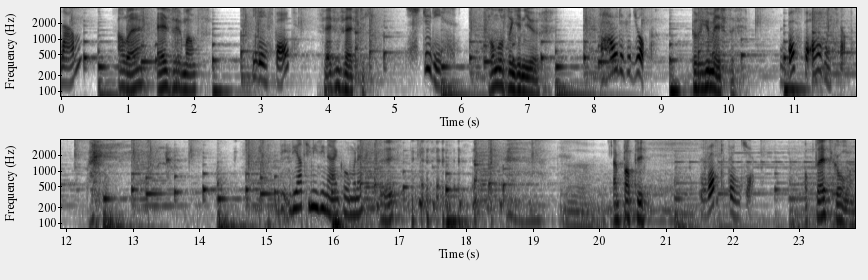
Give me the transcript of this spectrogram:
Naam, Alain IJzermans, leeftijd, 55, studies, handelsingenieur, huidige job, burgemeester, beste eigenschap. Die, die had je niet zien aankomen, hè? Nee. Eh, empathie, Werkpuntje, op tijd komen,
